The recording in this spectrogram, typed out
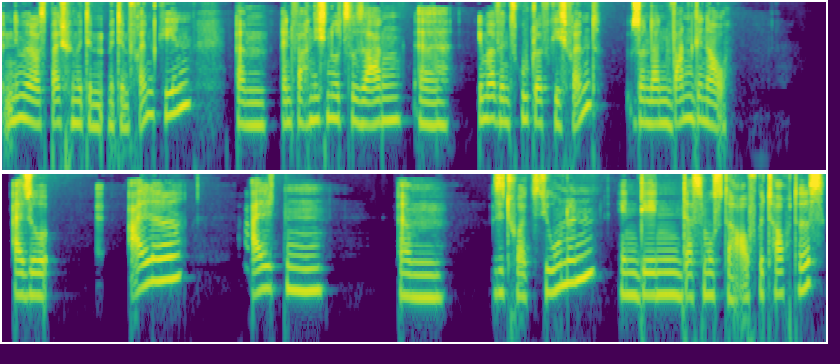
nehmen wir das Beispiel mit dem, mit dem Fremdgehen, ähm, einfach nicht nur zu sagen, äh, immer wenn es gut läuft, gehe ich fremd, sondern wann genau. Also alle alten ähm, Situationen, in denen das Muster aufgetaucht ist,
